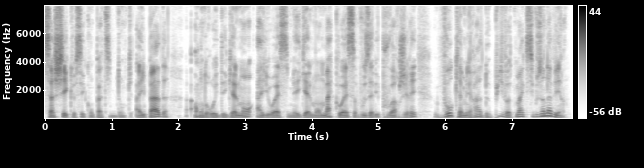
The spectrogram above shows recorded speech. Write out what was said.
Sachez que c'est compatible donc iPad, Android également iOS, mais également macOS. Vous allez pouvoir gérer vos caméras depuis votre Mac si vous en avez un.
